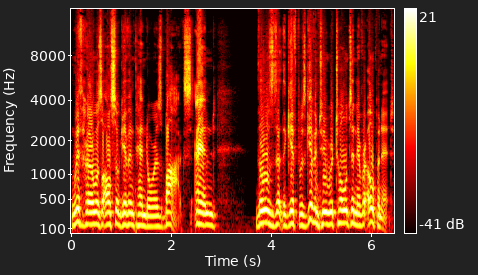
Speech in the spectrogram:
With her was also given Pandora's box, and those that the gift was given to were told to never open it.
